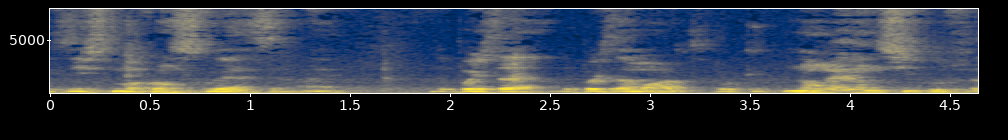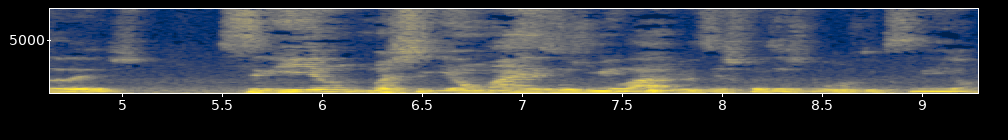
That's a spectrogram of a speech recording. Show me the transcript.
Existe uma consequência, não é? Depois da, depois da morte, porque não eram discípulos verdadeiros. Seguiam, mas seguiam mais os milagres e as coisas boas do que seguiam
